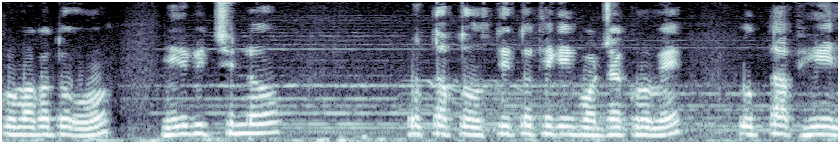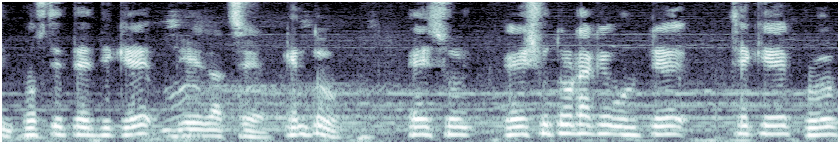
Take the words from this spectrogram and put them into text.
ক্রমাগত ও নির্বিচ্ছিন্ন উত্তপ্ত অস্তিত্ব থেকে পর্যায়ক্রমে উত্তাপহীন অস্তিত্বের দিকে ধেয়ে যাচ্ছে। কিন্তু এই এই সূত্রটাকে উল্টে থেকে প্রয়োগ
